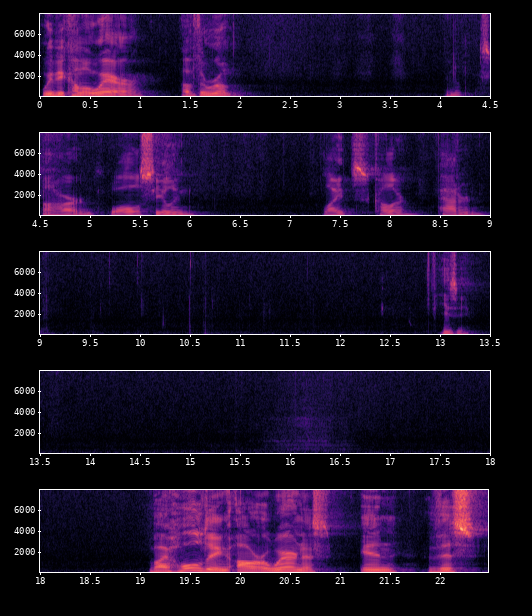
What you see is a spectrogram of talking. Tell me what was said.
we become aware of the room. You know, it's not hard. Wall, ceiling, lights, color, pattern. Easy. By holding our awareness in this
